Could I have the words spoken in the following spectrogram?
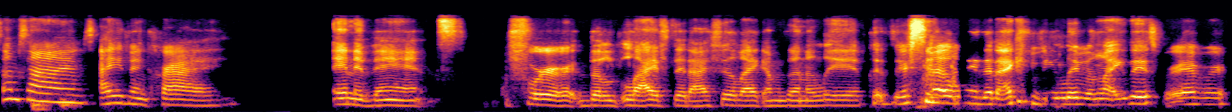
Sometimes I even cry in advance for the life that I feel like I'm going to live because there's no way that I can be living like this forever.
